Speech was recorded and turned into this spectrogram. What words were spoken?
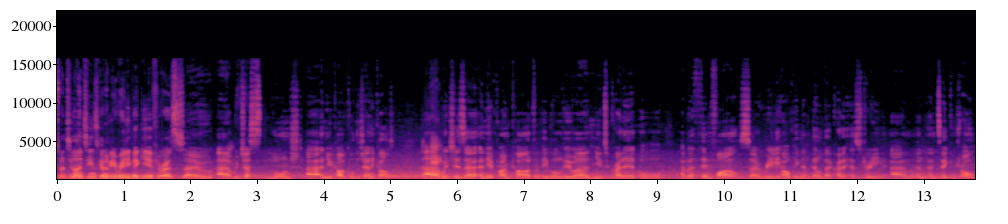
2019 is going to be a really big year for us. So, uh, we've just launched uh, a new card called the Journey Card, Okay. uh, which is a, a near prime card for people who are new to credit or have a thin file. So, really helping them build their credit history um, and, and take control.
